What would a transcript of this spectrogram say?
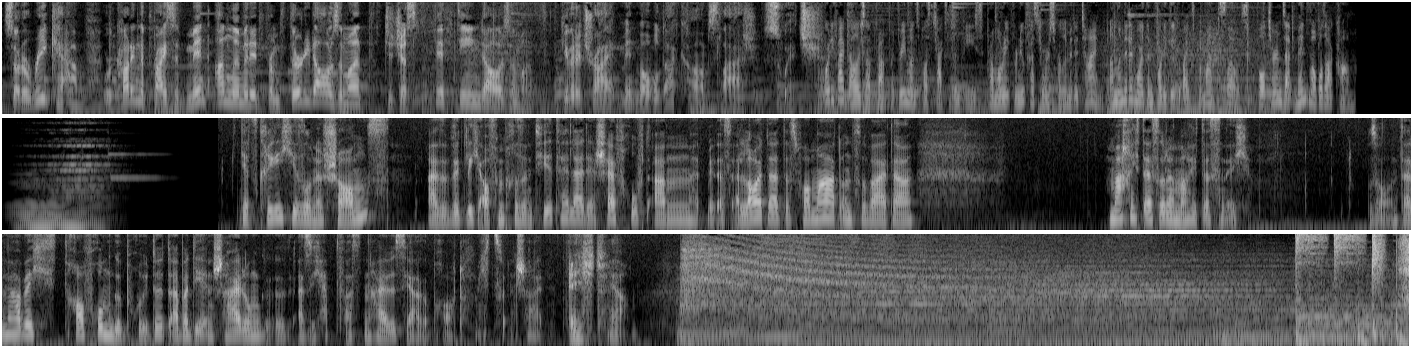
So to recap, we're cutting the price of Mint Unlimited from $30 a month to just $15 a month. Give it a try at mintmobile.com slash switch. $45 up front for three months plus taxes and fees. Promo rate for new customers for limited time. Unlimited more than 40 gigabytes per month. Slows. Full terms at mintmobile.com. Jetzt kriege ich hier so eine Chance. Also wirklich auf dem Präsentierteller. Der Chef ruft an, hat mir das erläutert, das Format und so weiter. Mache ich das oder mache ich das nicht? So, und dann habe ich drauf rumgebrütet, aber die Entscheidung, äh, also ich habe fast ein halbes Jahr gebraucht, um mich zu entscheiden. Echt? Ja.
